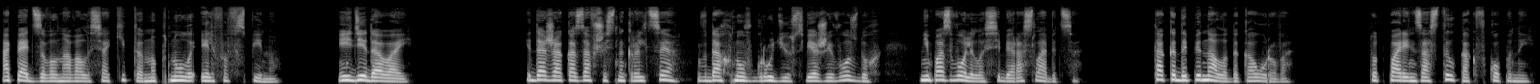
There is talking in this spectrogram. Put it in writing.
Опять заволновалась Акита, но пнула эльфа в спину. «Иди давай». И даже оказавшись на крыльце, вдохнув грудью свежий воздух, не позволила себе расслабиться так и допинала до Каурова. Тот парень застыл, как вкопанный,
